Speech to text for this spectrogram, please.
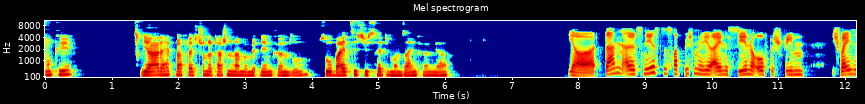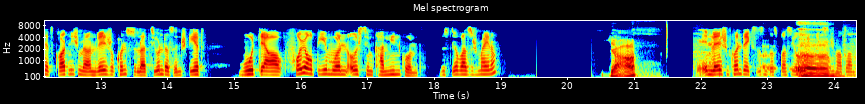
Okay. Ja, da hätte man vielleicht schon eine Taschenlampe mitnehmen können. So, so weitsichtig hätte man sein können, ja. Ja, dann als nächstes habe ich mir hier eine Szene aufgeschrieben. Ich weiß jetzt gerade nicht mehr, in welcher Konstellation das entsteht, wo der Feuerdämon aus dem Kamin kommt. Wisst ihr, was ich meine? Ja, In welchem Kontext ist denn das passiert? Ich krieg's nicht Ähm. mehr zusammen.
